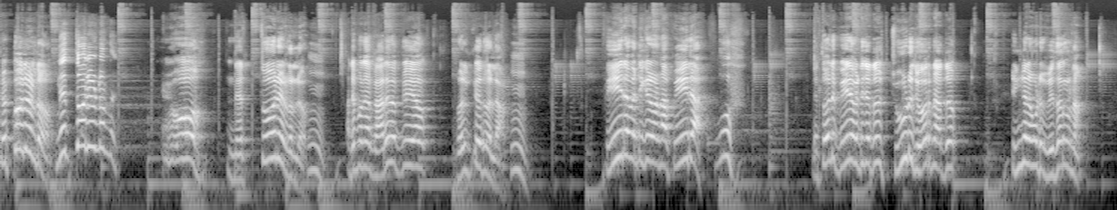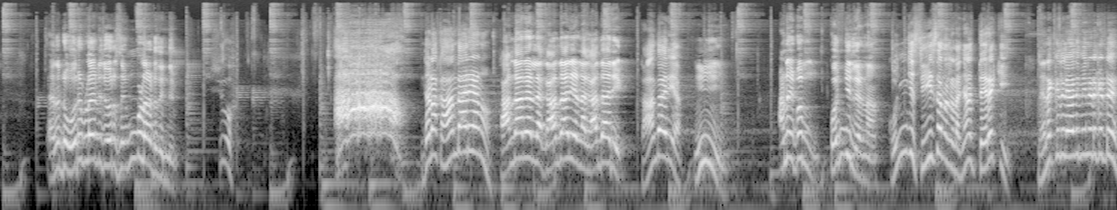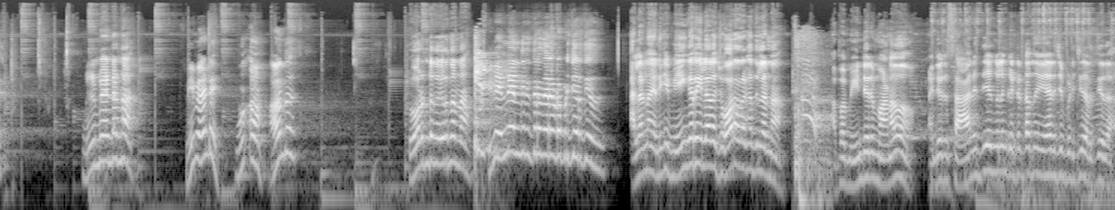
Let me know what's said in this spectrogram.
നെത്തോലി ഉണ്ടോ നെത്തോലി ഉണ്ടെന്ന് ഓ നെത്തോലി ഉണ്ടല്ലോ. അതിപ്പോ ഞാൻ കറി വെക്കുകയോ വെളുക്കുകയൊന്നുമല്ല. പീര പറ്റിക്കണ പീര. നെത്തോലി പീര വെട്ടിച്ചിട്ട് ചൂട് ചോറിനകത്ത് ഇങ്ങനെ അങ്ങോട്ട് വിതറണം. എന്നിട്ട് ഒരു പ്ലേറ്റ് ചോറ് സിമ്പിളായിട്ട് തിന്നും. എന്താടാ കാന്താരയാണോ? കാന്താരയല്ല അല്ല കാന്താരി. കാന്താരിയാ? ഉം. അണ്ണ ഇപ്പം കൊഞ്ചില്ല അണ്ണ? കൊഞ്ച് സീസൺ അല്ലടാ ഞാൻ തിരക്കി. നിനക്കിതിലേത് മീൻ എടുക്കട്ടെ? മീൻ വേണ്ടണ്ണ മീൻ വേണ്ടേ. അതെന്ത്? ചോറിന്റെ തീർന്നണ്ണ പിന്നെ എന്നെ എന്തിനു ഇത്ര നേരം ഇവിടെ പിടിച്ചു നിർത്തിയത്? അല്ലണ്ണ എനിക്ക് മീൻ കറി ഇല്ലാതെ ചോറ് ഇറങ്ങത്തില്ലണ്ണ അപ്പൊ മീന്റെ ഒരു മണമോ അതിന്റെ ഒരു സാന്നിധ്യമെങ്കിലും കിട്ടട്ടെന്ന് വിചാരിച്ച് പിടിച്ചു നിർത്തിയതാ.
